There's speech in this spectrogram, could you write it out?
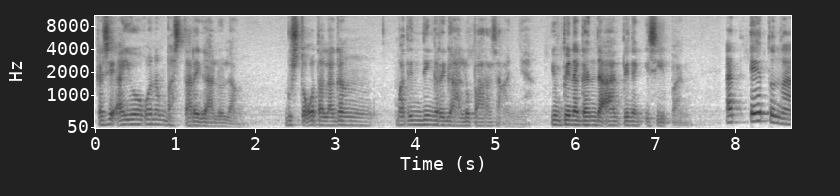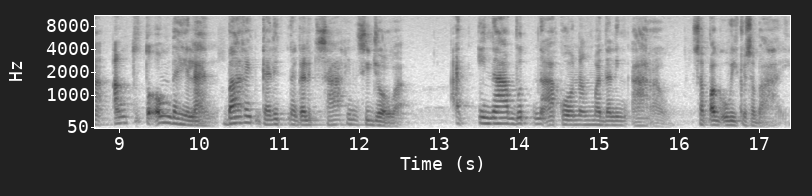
Kasi ayoko ng basta regalo lang. Gusto ko talagang matinding regalo para sa kanya. Yung pinaghandaan, pinag-isipan. At eto na ang totoong dahilan bakit galit na galit sa akin si Jowa at inabot na ako ng madaling araw sa pag-uwi ko sa bahay.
